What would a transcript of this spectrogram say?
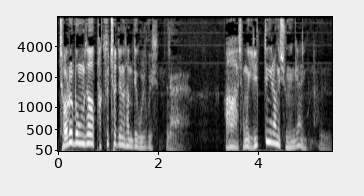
저를 보면서 박수 쳐주는 사람들이 울고 있습니다. 네. 아 정말 1등이라는 게 중요한 게 아니구나. 음.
